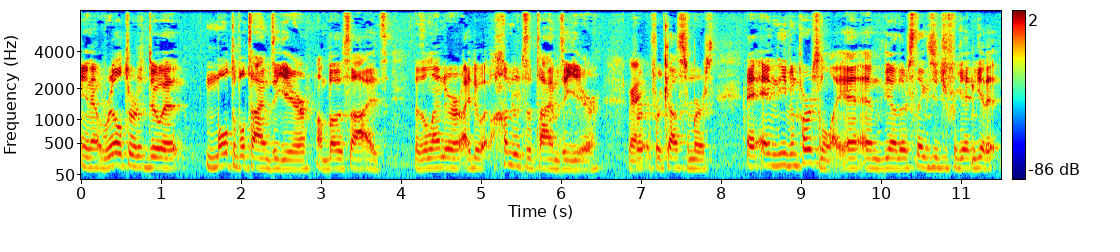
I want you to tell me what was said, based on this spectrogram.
You know, realtors do it multiple times a year on both sides. As a lender, I do it hundreds of times a year for, for customers, and, and even personally. And, and you know, there's things that you forget and get it.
